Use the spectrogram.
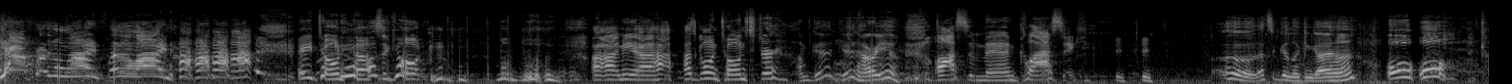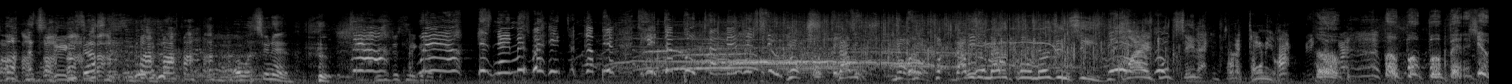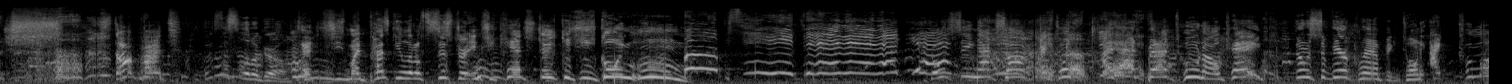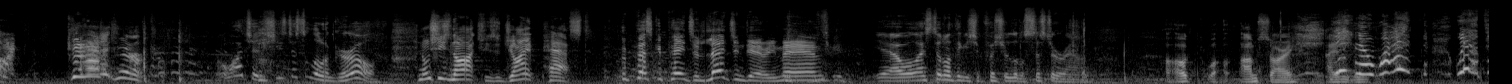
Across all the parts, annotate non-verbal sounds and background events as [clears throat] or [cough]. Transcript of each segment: yeah, front of the line, front of the line. [laughs] hey, Tony, how's it going? [clears throat] I mean, uh, how's it going, Tonester? I'm good, good. How are you? Awesome, man. Classic. Oh, that's a good looking guy, huh? Oh, oh. Classic. Oh, what's your name? Well, well, his name is what he took up here to get the poop from in his shoe. No, that was no, no. That was a medical emergency. Be quiet. Don't say that in front of Tony Hawk. Poop, poop, poop in his shoe. Stop it. Who's this little girl? Eh, she's my pesky little sister, and she can't stay because she's going home. Oops, he did it again. Don't sing that song. I told I had bad tuna, okay? There was severe cramping, Tony. I come on. Get out of here. Watch it. She's just a little girl. No, she's not. She's a giant pest. The Pescapades are legendary, man. Yeah, well, I still don't think you should push your little sister around. Oh, well, I'm sorry. I You didn't- know what?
